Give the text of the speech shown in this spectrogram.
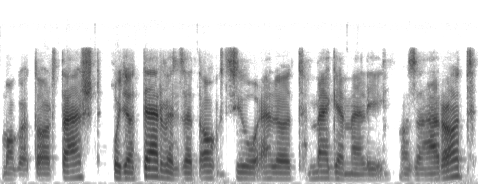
magatartást, hogy a tervezett akció előtt megemeli az árat,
